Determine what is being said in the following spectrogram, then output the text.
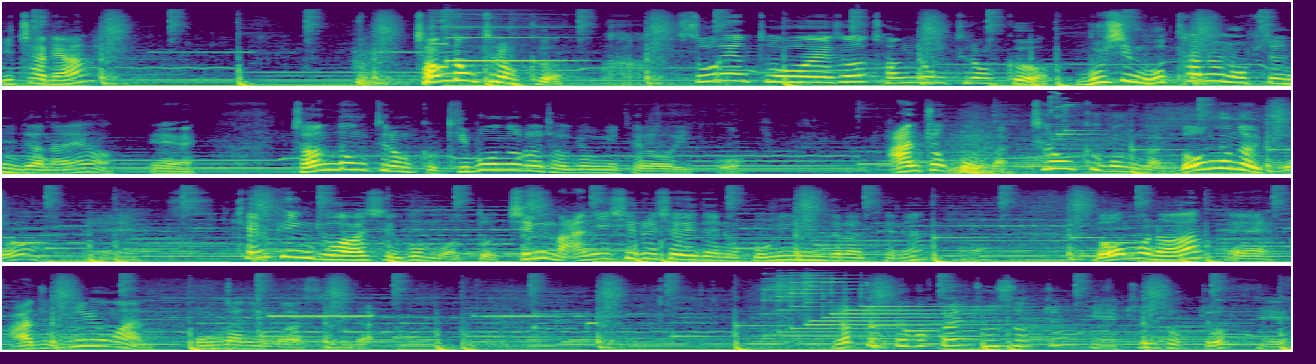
이 차량 전동 트렁크 소렌토에서 전동 트렁크 무시 못하는 옵션이잖아요. 예. 전동 트렁크 기본으로 적용이 되어 있고 안쪽 공간 트렁크 공간 너무 넓죠. 예. 캠핑 좋아하시고 뭐 또 짐 많이 실으셔야 되는 고객님들한테는 어, 너무나 예, 아주 훌륭한 공간인 것 같습니다. 옆쪽도 볼까요? 조수석 쪽? 예, 조수석 쪽. 예.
